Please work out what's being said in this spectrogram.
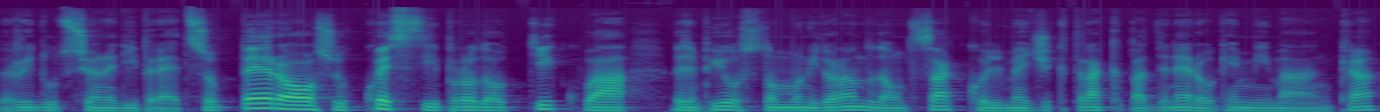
riduzione di prezzo, però su questi prodotti qua, per esempio io sto monitorando da un sacco il Magic Trackpad nero che mi manca,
